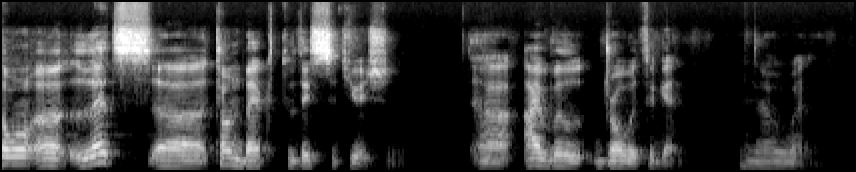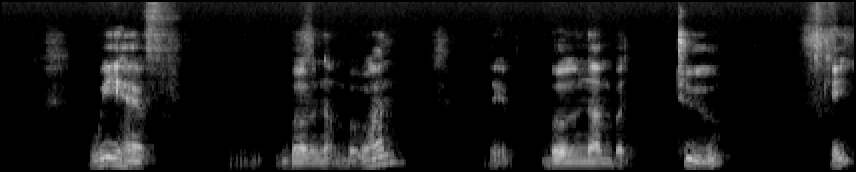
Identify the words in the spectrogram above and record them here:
uh, let's uh, turn back to this situation. Uh, I will draw it again. Now, well, we have ball number one the ball number 2 okay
